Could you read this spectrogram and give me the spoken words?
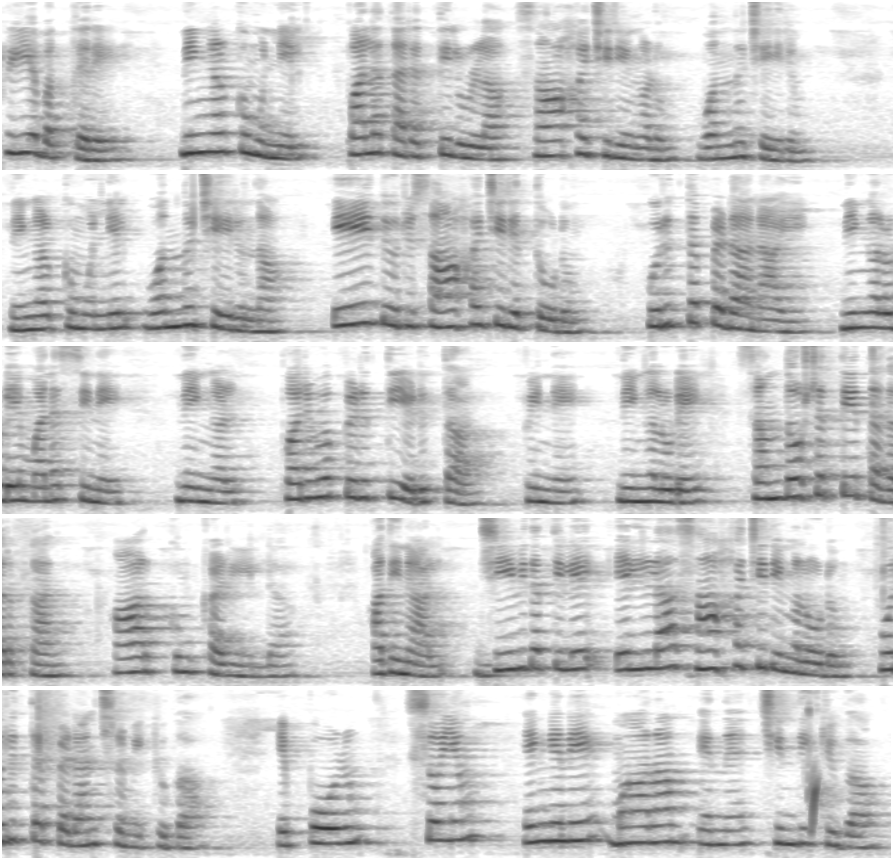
പ്രിയ ഭക്തരെ നിങ്ങൾക്ക് മുന്നിൽ പലതരത്തിലുള്ള സാഹചര്യങ്ങളും വന്നു ചേരും. നിങ്ങൾക്ക് മുന്നിൽ വന്നു ചേരുന്ന ഏതൊരു സാഹചര്യത്തോടും പൊരുത്തപ്പെടാനായി നിങ്ങളുടെ മനസ്സിനെ നിങ്ങൾ പരുവപ്പെടുത്തിയെടുത്താൽ പിന്നെ നിങ്ങളുടെ സന്തോഷത്തെ തകർക്കാൻ ആർക്കും കഴിയില്ല. അതിനാൽ ജീവിതത്തിലെ എല്ലാ സാഹചര്യങ്ങളോടും പൊരുത്തപ്പെടാൻ ശ്രമിക്കുക. എപ്പോഴും സ്വയം എങ്ങനെ മാറാം എന്ന് ചിന്തിക്കുക.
